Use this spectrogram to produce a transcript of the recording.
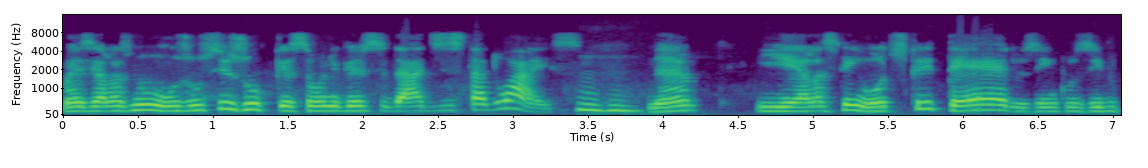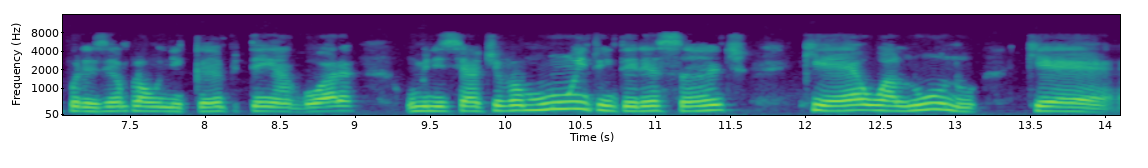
mas elas não usam o SISU, porque são universidades estaduais, uhum. né? E elas têm outros critérios, inclusive, por exemplo, a Unicamp tem agora uma iniciativa muito interessante, que é o aluno que é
